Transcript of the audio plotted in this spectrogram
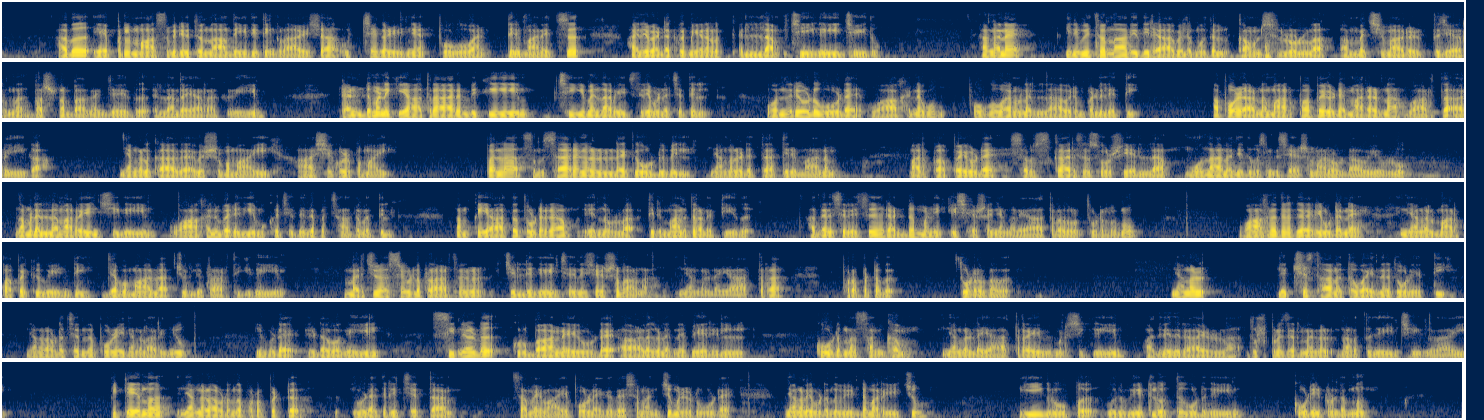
അത് ഏപ്രിൽ മാസം ഇരുപത്തിയൊന്നാം തീയതി തിങ്കളാഴ്ച ഉച്ച കഴിഞ്ഞ് പോകുവാൻ തീരുമാനിച്ച് അതിനുവേണ്ട ക്രമീകരണങ്ങൾ എല്ലാം ചെയ്യുകയും ചെയ്തു. അങ്ങനെ ഇരുപത്തിയൊന്നാം തീയതി രാവിലെ മുതൽ കൗൺസിലുള്ള അമ്മച്ചിമാരെടുത്ത് ചേർന്ന് ഭക്ഷണം പാകം ചെയ്ത് എല്ലാം തയ്യാറാക്കുകയും രണ്ട് മണിക്ക് യാത്ര ആരംഭിക്കുകയും ചെയ്യുമെന്ന് അറിയിച്ചതിന്റെ വെളിച്ചത്തിൽ ഒന്നരയോടുകൂടെ വാഹനവും പോകുവാനുള്ള എല്ലാവരും പള്ളിയിലെത്തി. അപ്പോഴാണ് മാർപ്പാപ്പയുടെ മരണ വാർത്ത അറിയുക. ഞങ്ങൾക്കാകെ വിഷമമായി ആശയക്കുഴപ്പമായി. പല സംസാരങ്ങളുടെ ഒടുവിൽ ഞങ്ങളെടുത്ത തീരുമാനം മാർപ്പാപ്പയുടെ സംസ്കാര ശുശ്രൂഷയെല്ലാം മൂന്നാലഞ്ച് ദിവസങ്ങൾക്ക് ശേഷമാണ് ഉണ്ടാവുകയുള്ളൂ. നമ്മളെല്ലാം അറേഞ്ച് ചെയ്യുകയും വാഹനം വരികയും ഒക്കെ ചെയ്തതിന്റെ പശ്ചാത്തലത്തിൽ നമുക്ക് യാത്ര തുടരാം എന്നുള്ള തീരുമാനത്തിലാണ് എത്തിയത്. അതനുസരിച്ച് രണ്ട് മണിക്ക് ശേഷം ഞങ്ങൾ യാത്ര തുടർന്നു. വാഹനത്തിൽ കയറി ഉടനെ ഞങ്ങൾ മാർപ്പാപ്പയ്ക്ക് വേണ്ടി ജപമാല ചൊല്ലി പ്രാർത്ഥിക്കുകയും മരിച്ചുവാസയുള്ള പ്രാർത്ഥനകൾ ചെല്ലുകയും ചെയ്തതിനു ശേഷമാണ് ഞങ്ങളുടെ യാത്ര പുറപ്പെട്ടത്. തുടർന്നത്. ഞങ്ങൾ ലക്ഷ്യസ്ഥാനത്ത് വൈകുന്നേരത്തോടെ എത്തി. ഞങ്ങൾ അവിടെ ചെന്നപ്പോഴേ ഞങ്ങൾ അറിഞ്ഞു. ഇവിടെ ഇടവകയിൽ സിനഡ് കുർബാനയുടെ ആളുകൾ എന്ന പേരിൽ കൂടുന്ന സംഘം ഞങ്ങളുടെ യാത്രയെ വിമർശിക്കുകയും അതിനെതിരായുള്ള ദുഷ്പ്രചരണങ്ങൾ നടത്തുകയും ചെയ്യുന്നതായി. പിറ്റേന്ന് ഞങ്ങൾ അവിടെ നിന്ന് പുറപ്പെട്ട് ഇവിടെ തിരിച്ചെത്താൻ സമയമായപ്പോൾ ഏകദേശം അഞ്ച് മണിയോടുകൂടെ ഞങ്ങൾ നിന്ന് വീണ്ടും അറിയിച്ചു. ഈ ഗ്രൂപ്പ് ഒരു വീട്ടിൽ ഒത്തുകൂടുകയും കൂടിയിട്ടുണ്ടെന്നും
